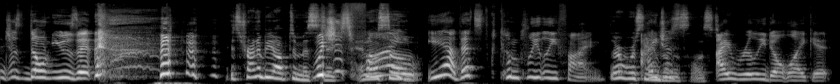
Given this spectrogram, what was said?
Uh, just don't use it. It's trying to be optimistic. Which is and fine. also yeah, that's completely fine. there are worse I just on this list. I really don't like it.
